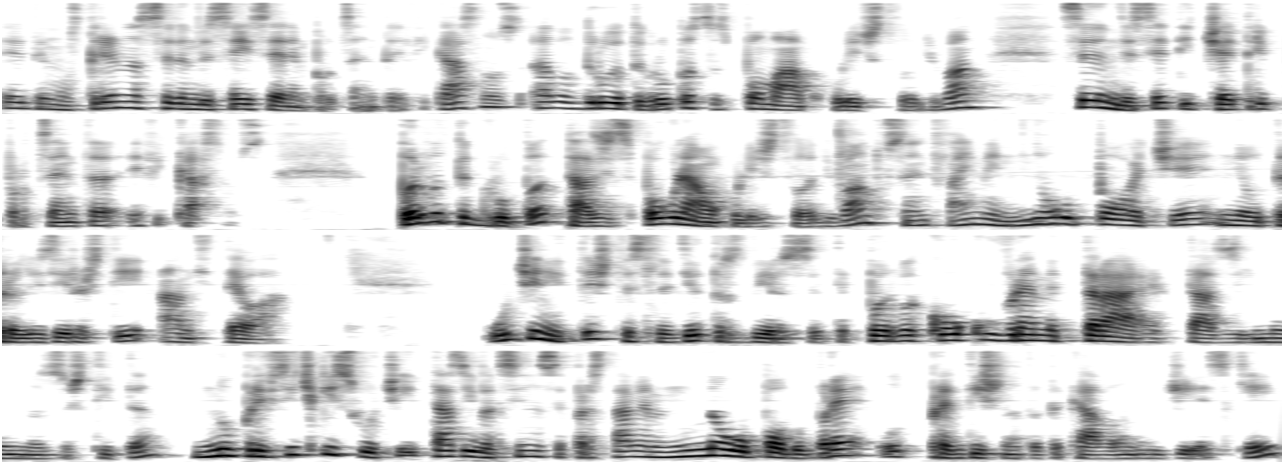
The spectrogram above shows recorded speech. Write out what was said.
е демонстрирана 77% ефикасност, а в другата група с по-малко количество адювант 74% ефикасност. Първата група, тази с по-голямо количество адювант, освен това има много повече неутрализиращи антитела. Учените ще следят, разбира се, те първа колко време трае тази имунна защита, но при всички случаи тази вакцина се представя много по-добре от предишната такава на GSK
